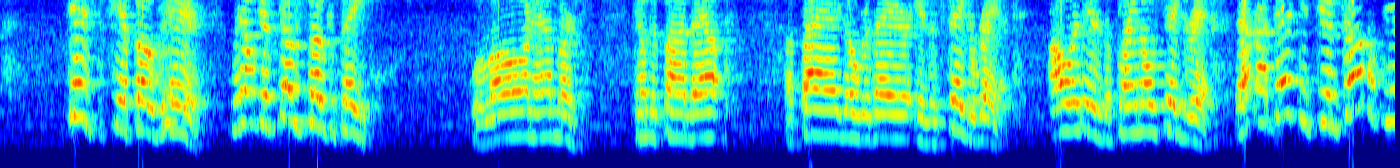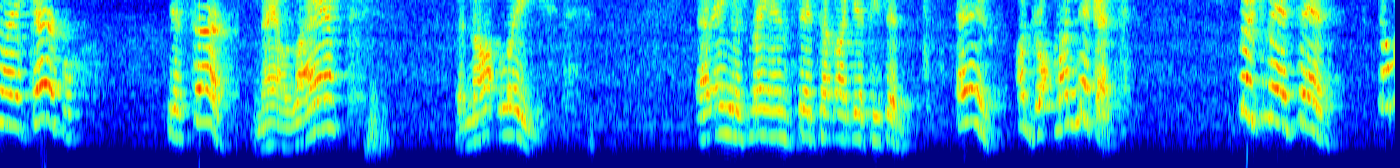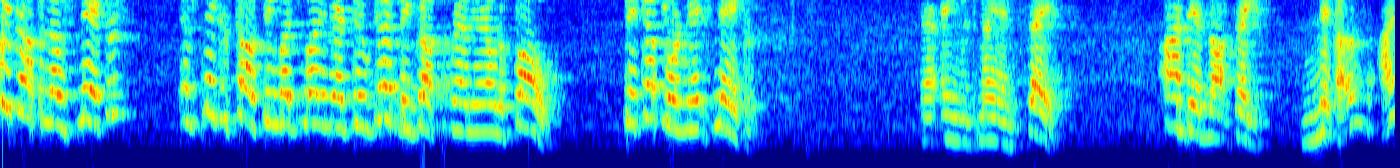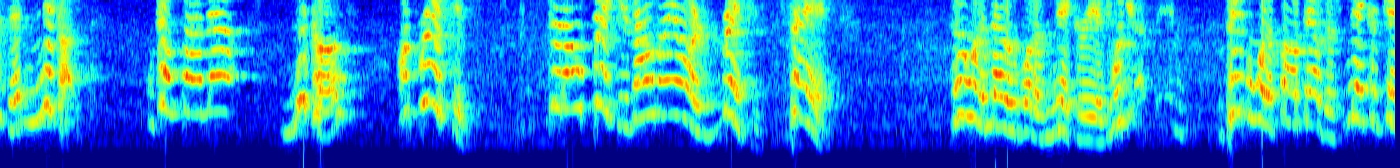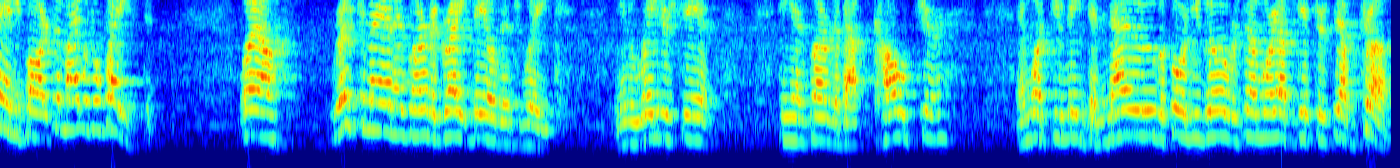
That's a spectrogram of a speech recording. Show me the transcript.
citizenship over here. We don't just go smoking people. Well, Lord have mercy. Come to find out, a fag over there is a cigarette. All it is, a plain old cigarette. That right there gets you in trouble if you ain't careful. Yes, sir. Now, last but not least, that Englishman said something like this. He said, Oh, I dropped my knickers. Rich man said, Don't be dropping those snickers. Them snickers cost too much money. They're too good to be dropped around there on the floor. Pick up your nick snickers. That Englishman said, I did not say snickers. I said knickers. Come find out. Knickers are breeches. Good old breeches. All they are is breeches. Pants. Who would have known what a knicker is? Would you? People would have thought that was a Snicker candy bar. Somebody was wasted. Well, Rooster Man has learned a great deal this week. In leadership, he has learned about culture and what you need to know before you go over somewhere else to get yourself in trouble.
